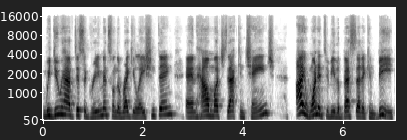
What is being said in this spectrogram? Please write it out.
We do have disagreements on the regulation thing and how much that can change. I want it to be the best that it can be.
